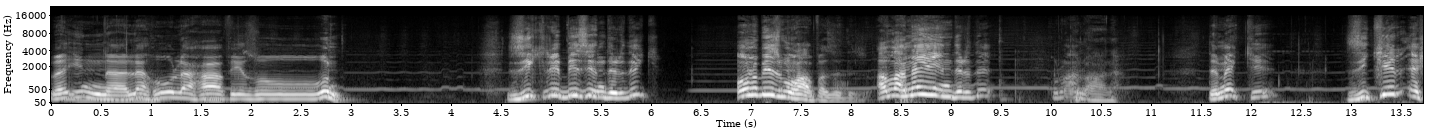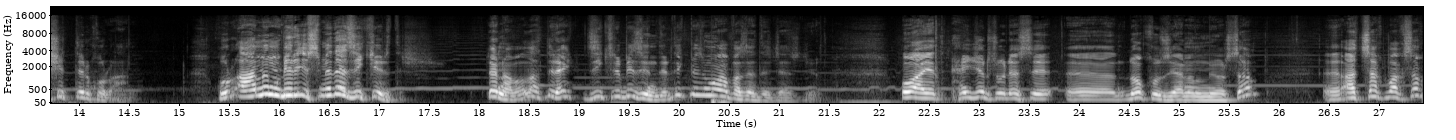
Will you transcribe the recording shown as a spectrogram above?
ve inna lehu lehafizun. Zikri biz indirdik, onu biz muhafaza edeceğiz. Allah neyi indirdi? Kur'an. Kur'an'ı. Demek ki zikir eşittir Kur'an. Kur'an'ın bir ismi de zikirdir. Cenab-ı Allah direkt zikri biz indirdik, biz muhafaza edeceğiz diyor. O ayet Hicr suresi e, 9 yanılmıyorsam e, açsak baksak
